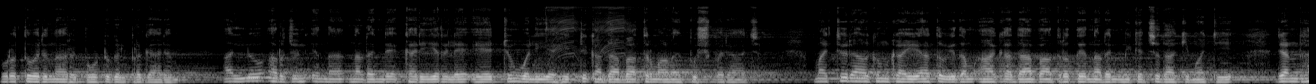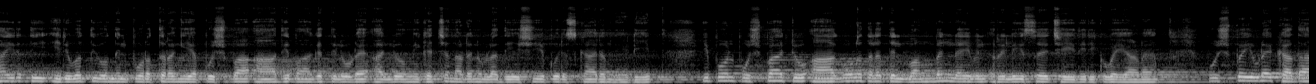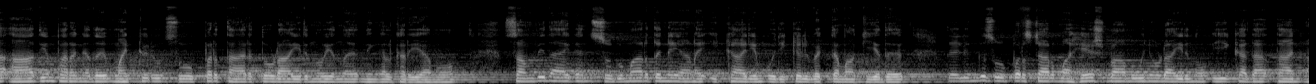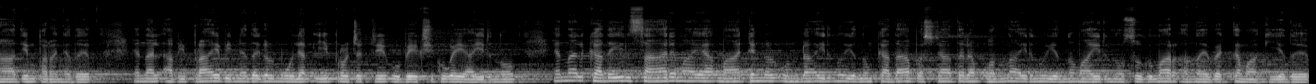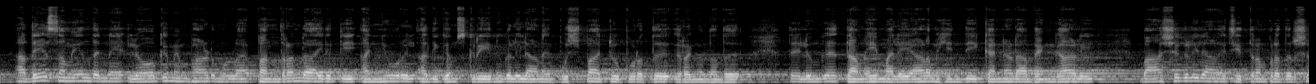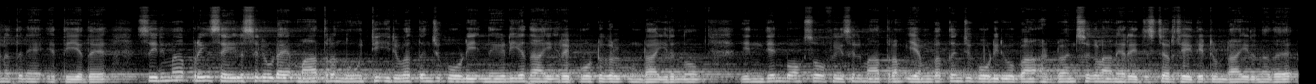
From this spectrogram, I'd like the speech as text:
പുറത്തുവരുന്ന റിപ്പോർട്ടുകൾ പ്രകാരം അല്ലു അർജുൻ എന്ന നടന്റെ കരിയറിലെ ഏറ്റവും വലിയ ഹിറ്റ് കഥാപാത്രമാണ് പുഷ്പരാജ്. മറ്റൊരാൾക്കും കഴിയാത്ത വിധം ആ കഥാപാത്രത്തെ നടൻ മികച്ചതാക്കി മാറ്റി. രണ്ടായിരത്തി ഇരുപത്തി ഒന്നിൽ പുറത്തിറങ്ങിയ പുഷ്പ ആദ്യ ഭാഗത്തിലൂടെ അല്ലു മികച്ച നടനുള്ള ദേശീയ പുരസ്കാരം നേടി. ഇപ്പോൾ പുഷ്പ ടു ആഗോളതലത്തിൽ വമ്പൻ ലൈവിൽ റിലീസ് ചെയ്തിരിക്കുകയാണ്. പുഷ്പയുടെ കഥ ആദ്യം പറഞ്ഞത് മറ്റൊരു സൂപ്പർ താരത്തോടായിരുന്നു എന്ന് നിങ്ങൾക്കറിയാമോ? സംവിധായകൻ സുകുമാർ തന്നെയാണ് ഇക്കാര്യം ഒരിക്കൽ വ്യക്തമാക്കിയത്. തെലുങ്ക് സൂപ്പർ സ്റ്റാർ മഹേഷ് ബാബുവിനോടായിരുന്നു ഈ കഥ താൻ ആദ്യം പറഞ്ഞത്. എന്നാൽ അഭിപ്രായ ഭിന്നതകൾ മൂലം ഈ പ്രൊജക്റ്റ് ഉപേക്ഷിക്കുകയായിരുന്നു. എന്നാൽ കഥയിൽ സാരമായ മാറ്റങ്ങൾ ഉണ്ടായിരുന്നു എന്നും കഥാ പശ്ചാത്തലം ഒന്നായിരുന്നു എന്നുമായിരുന്നു സുകുമാർ അന്ന് വ്യക്തമാക്കിയത്. അതേസമയം തന്നെ ലോകമെമ്പാടുമുള്ള പന്ത്രണ്ടായിരത്തി അഞ്ഞൂറിൽ അധികം സ്ക്രീനുകളിലാണ് പുഷ്പ ടു പുറത്ത് ഇറങ്ങുന്നത്. തെലുങ്ക് തമിഴ് മലയാളം ഹിന്ദി കന്നഡ ബംഗാളി ഭാഷകളിലാണ് ചിത്രം പ്രദർശനത്തിന് എത്തിയത്. സിനിമ പ്രീ സെയിൽസിലൂടെ മാത്രം നൂറ്റി ഇരുപത്തഞ്ച് കോടി നേടിയതായി റിപ്പോർട്ടുകൾ ഉണ്ടായിരുന്നു. ഇന്ത്യൻ ബോക്സ് ഓഫീസിൽ മാത്രം എൺപത്തഞ്ച് കോടി രൂപ അഡ്വാൻസുകളാണ് രജിസ്റ്റർ ചെയ്തിട്ടുണ്ടായിരുന്നത്.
